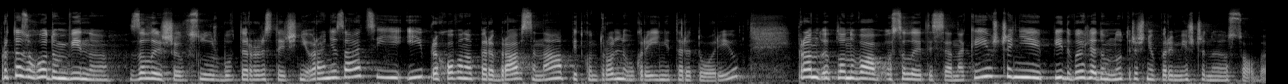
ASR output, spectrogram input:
Проте згодом він залишив службу в терористичній організації і приховано перебрався на підконтрольну Україні територію. План- Планував оселитися на Київщині під виглядом внутрішньо переміщеної особи.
